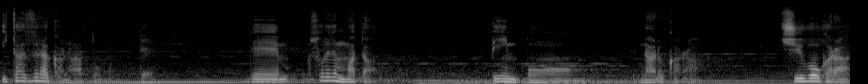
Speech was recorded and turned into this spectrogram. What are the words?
いたずらかなと思ってでそれでもまたピンポンってなるから厨房から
